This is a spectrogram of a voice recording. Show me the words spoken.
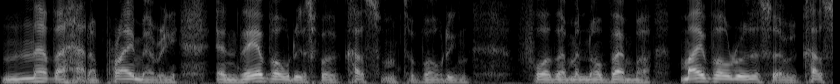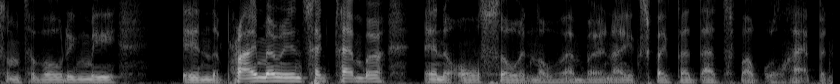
never had a primary, and their voters were accustomed to voting for them in November. My voters are accustomed to voting me in the primary in September and also in November, and I expect that that's what will happen.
